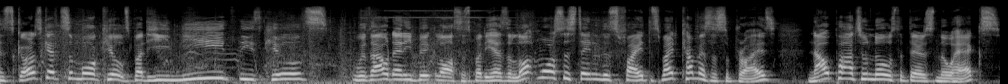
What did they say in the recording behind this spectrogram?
And Scars gets some more kills, but he needs these kills without any big losses. But he has a lot more sustain in this fight. This might come as a surprise. Now Pato knows that there's no hex.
